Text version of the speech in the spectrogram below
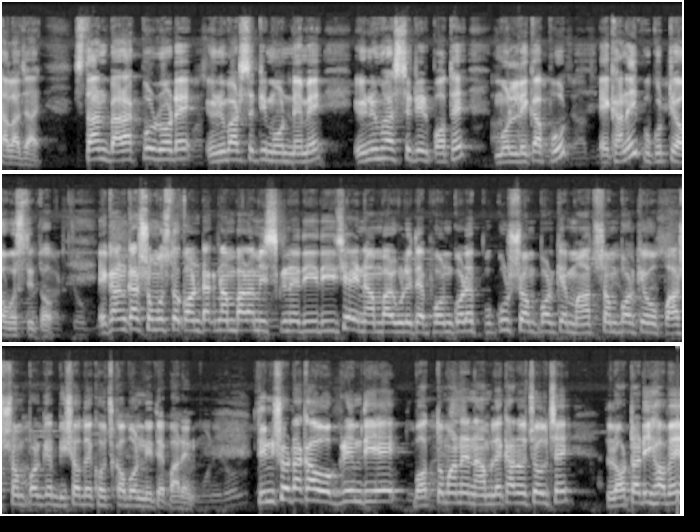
ফেলা যায়। স্থান ব্যারাকপুর রোডে, ইউনিভার্সিটি মোড় নেমে ইউনিভার্সিটির পথে মল্লিকাপুর, এখানেই পুকুরটি অবস্থিত। এখানকার সমস্ত কন্ট্যাক্ট নাম্বার আমি স্ক্রিনে দিয়ে দিয়েছি। এই নাম্বারগুলিতে ফোন করে পুকুর সম্পর্কে, মাছ সম্পর্কে ও পাস সম্পর্কে বিশদে খোঁজখবর নিতে পারেন। তিনশো টাকা অগ্রিম দিয়ে বর্তমানে নাম লেখানো চলছে। লটারি হবে,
